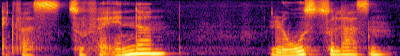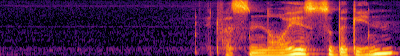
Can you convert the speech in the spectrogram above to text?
etwas zu verändern, loszulassen, etwas Neues zu beginnen.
